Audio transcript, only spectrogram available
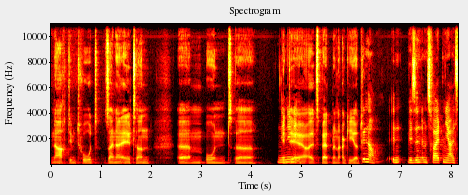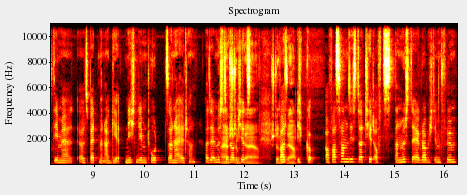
nach dem Tod seiner Eltern ähm, und äh, nee, in nee, der nee. er als Batman agiert. Genau, in, wir sind im zweiten Jahr, als dem er als Batman agiert, nicht in dem Tod seiner Eltern. Also er müsste, ja, glaube ich, jetzt. Ja, ja. Stimmt, was, ja. Ich, auf was haben sie es datiert? Auf, dann müsste er, glaube ich, im Film.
